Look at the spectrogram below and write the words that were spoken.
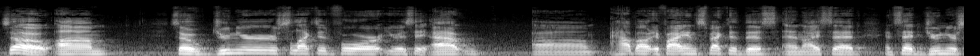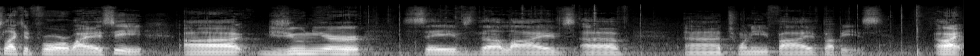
So, um, so junior selected for USC. Uh, um, how about if I inspected this and I said, and said junior selected for YIC, uh, junior saves the lives of uh, 25 puppies. All right.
